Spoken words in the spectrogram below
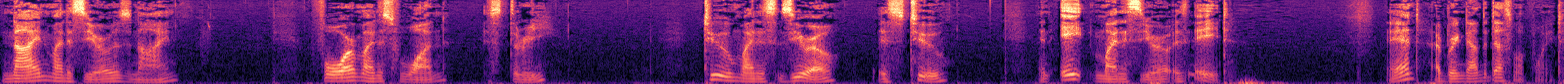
9 minus 0 is 9. 4 minus 1 is 3. 2 minus 0 is 2. And 8 minus 0 is 8. And I bring down the decimal point.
